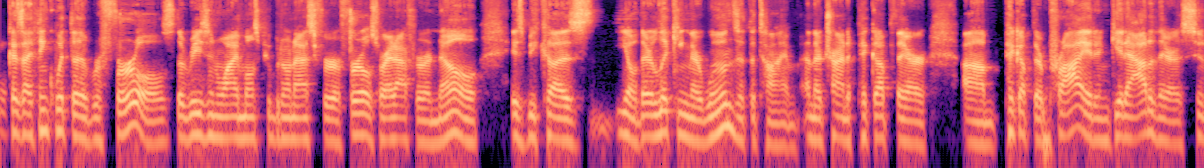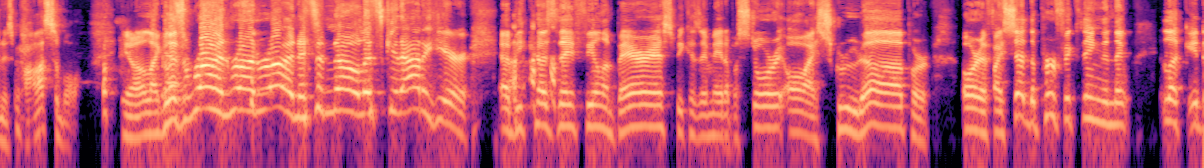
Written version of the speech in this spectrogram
Because right. i think with the referrals the reason why most people don't ask for referrals right after a no is because you know they're licking their wounds at the time and they're trying to pick up their um, pick up their pride and get out of there as soon as possible. You know like yeah. let's run run run. It's a no. Let's get out of here. Uh, because they feel embarrassed because they made up a story oh i screwed up or or if i said the perfect thing then they look it,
